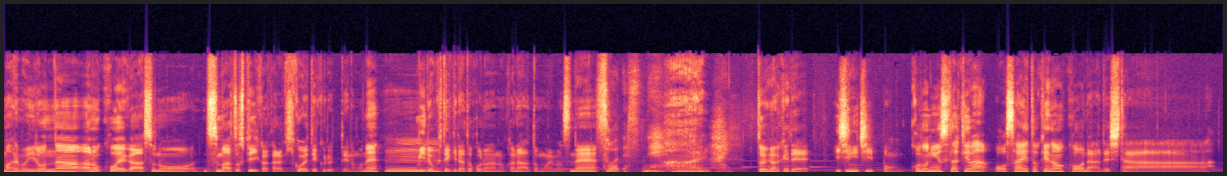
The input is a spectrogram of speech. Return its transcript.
まあでもいろんなあの声がそのスマートスピーカーから聞こえてくるっていうのもねうん魅力的なところなのかなと思いますね。そうですね。はいというわけで1日1本このニュースだけは押さえとけのコーナーでした。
